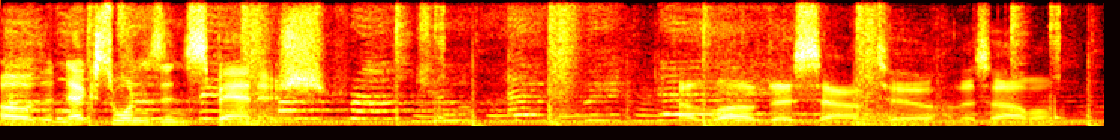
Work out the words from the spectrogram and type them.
Oh, the next one is in Spanish. I love this sound too on this album.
